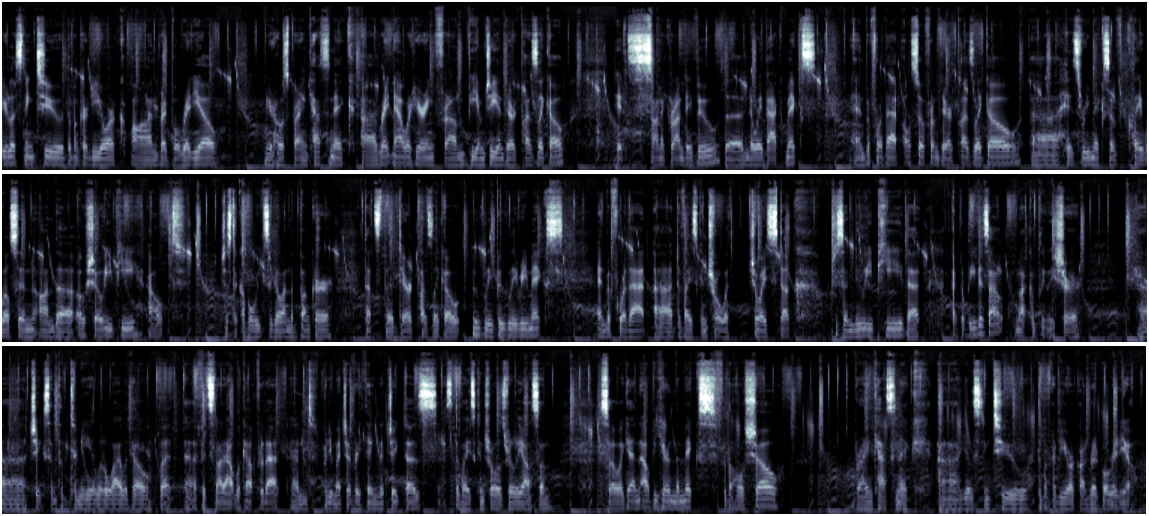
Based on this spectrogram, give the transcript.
You're listening to The Bunker New York on Red Bull Radio. I'm your host, Bryan Kasenic. Uh, right now, we're hearing from BMG and Derek Plaslaiko. It's Sonic Rendezvous, the No Way Back mix. And before that, also from Derek Plaslaiko, uh, his remix of Clay Wilson on the Osho EP out just a couple weeks ago on The Bunker. That's the Derek Plaslaiko Oogly Boogly remix. And before that, uh, Device Control with Joy Stuck, which is a new EP that I believe is out. I'm not completely sure. Uh, Jake sent them to me a little while ago, but uh, if it's not out, look out for that. And pretty much everything that Jake does as device control is really awesome. So, again, I'll be here in the mix for the whole show. Bryan Kasenic, uh, you're listening to The Bunker New York on Red Bull Radio.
